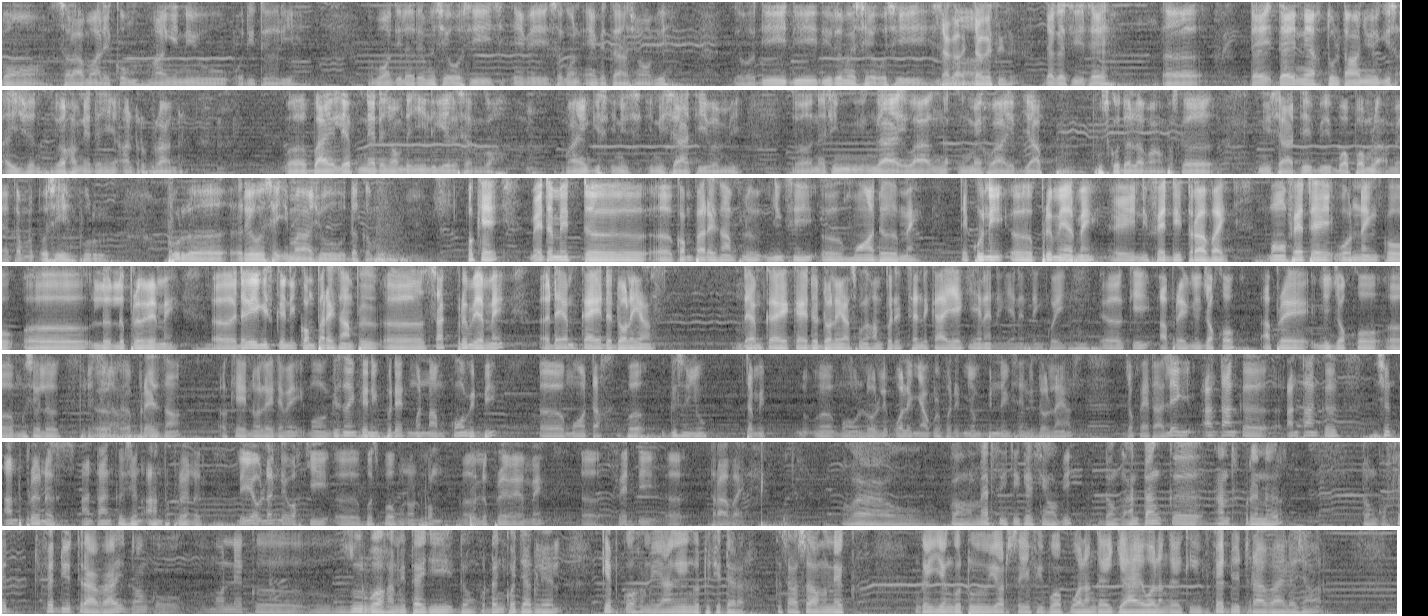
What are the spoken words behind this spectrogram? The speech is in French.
bon salaamaaleykum maa ngi nuyu auditeurs yi bon di la remercier aussi ci invi seconde invitation bi di di di remercier aussi. Ndiaga Ndiaga Cissé. Ndiaga Cissé day day neex tout le temps ñuy gis ay jeunes yoo xam ne dañuy entreprendre bàyyi lépp ne dañoom dañuy liggéeyal seen gox. maa ngi gis ini initiative am bi na ci ngaay waa meex waa yëpp jàpp pousse ko de l'avant parce que initiative bi boppam la amee tamit aussi pour pour rehausser image yu dëkkam. ok mais tamit comme par exemple ñu ngi ci mois de mai. Te ku ni premier mai ni fête du travail. Bon fête woon nañ ko le le premier mai. Da ngay gis que ni comme par exemple chaque premier mai day am cahier de doléance. Day am kay cahier de doléance bu nga xam peut-être syndicat yeeg yeneen ak yeneen dañ koy kii. Après ñu jox ko après ñu jox ko monsieur le président ok noonu lay demee. Bon gis nañ que ni peut-être mën na am Covid bi moo tax ba gisuñu tamit bon loolu lépp wala ñaakul peut-être ñoom bind nañ seen i doléance jox état. Léegi en tant que en tant que jeune entrepreneur en tant que jeune entrepreneur léegi yow lan ngay wax ci bés boobu noonu comme le premier mai fête du travail? Waaw bon merci ci question bi. Donc en tant que entrepreneur donc fête fête du travail donc moo nekk jour boo xam ne tey jii donc dañ ko jagleel képp koo xam ne yaa ngi yëngatu ci dara que ça soit mu nekk ngay yëngatu yor say fi bopp wala ngay jaay wala ngay kii fête du travail le genre.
